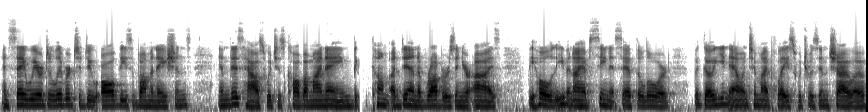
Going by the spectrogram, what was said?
and say, We are delivered to do all these abominations, in this house which is called by my name, become a den of robbers in your eyes. Behold, even I have seen it, saith the Lord. But go ye now into my place which was in Shiloh,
